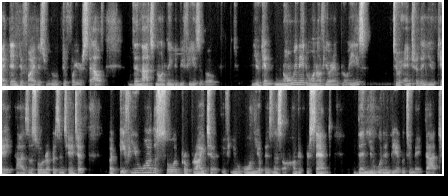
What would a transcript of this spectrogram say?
identify this route to, for yourself, then that's not going to be feasible you can nominate one of your employees to enter the UK as a sole representative. But if you are the sole proprietor, if you own your business 100%, then you wouldn't be able to make that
